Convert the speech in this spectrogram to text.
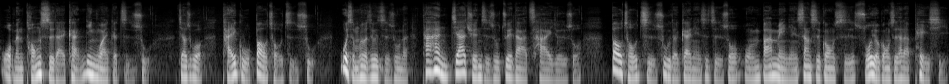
我们同时来看另外一个指数，叫做台股报酬指数。为什么会有这个指数呢？它和加权指数最大的差异就是说，报酬指数的概念是指说，我们把每年上市公司所有公司它的配息，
